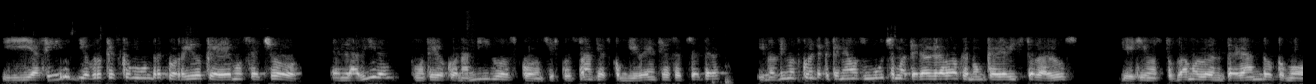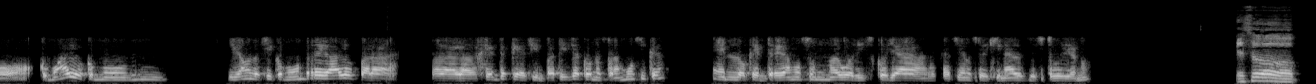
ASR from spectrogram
Y así, yo creo que es como un recorrido que hemos hecho en la vida, como te digo, con amigos, con circunstancias, convivencias, etcétera, y nos dimos cuenta que teníamos mucho material grabado que nunca había visto la luz y dijimos, pues vámonos entregando como como algo, como un, digamos así, como un regalo para para la gente que simpatiza con nuestra música, en lo que entregamos un nuevo disco ya de canciones originales de estudio, ¿no? Eso,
